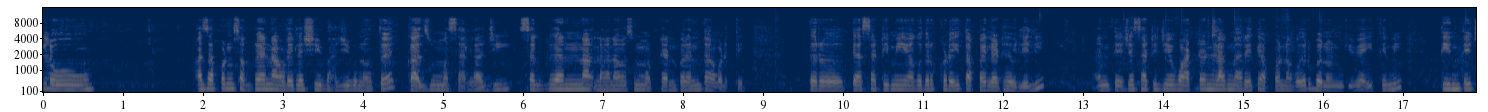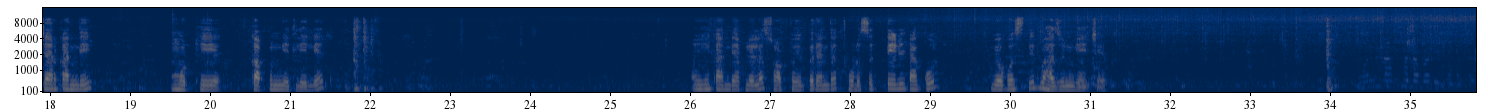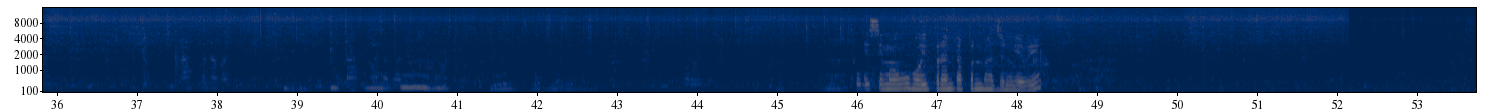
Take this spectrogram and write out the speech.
Hello. आज आपण सगळ्यांना आवडेल अशी भाजी बनवतोय. काजू मसाला जी सगळ्यांना लहानापासून मोठ्यांपर्यंत आवडते. तर त्यासाठी मी अगोदर कढई तापायला ठेवलेली आणि त्याच्यासाठी जे वाटण लागणार आहे ते आपण अगोदर बनवून घेऊया. इथे मी तीन ते चार कांदे मोठे कापून घेतलेले आहेत. आणि हे कांदे आपल्याला सॉफ्ट होईपर्यंत थोडंसं तेल टाकून व्यवस्थित भाजून घ्यायचे. आहेत थोडेसे मऊ होईपर्यंत आपण भाजून घेऊया.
